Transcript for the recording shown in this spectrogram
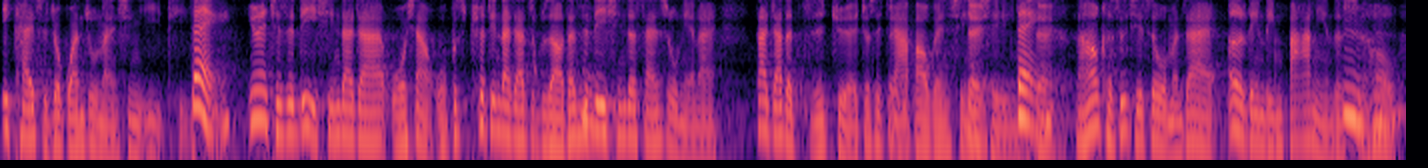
一开始就关注男性议题，对。因为其实励馨，大家，我想我不是确定大家知不知道，但是励馨这三十五年来，大家的直觉就是家暴跟性侵，对。对然后，可是其实我们在二零零八年的时候。嗯嗯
